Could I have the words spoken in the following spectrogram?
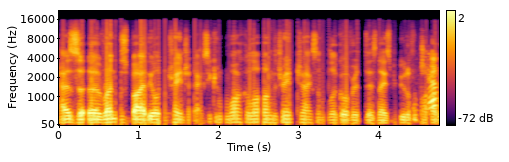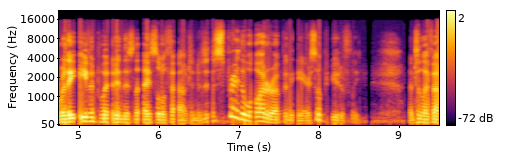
Has uh, runs by the old train tracks. You can walk along the train tracks and look over at this nice, beautiful pond where they even put in this nice little fountain to just spray the water up in the air so beautifully. Until I found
